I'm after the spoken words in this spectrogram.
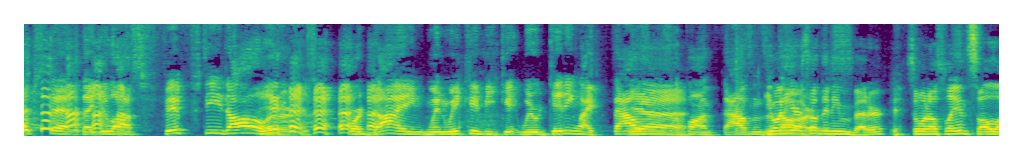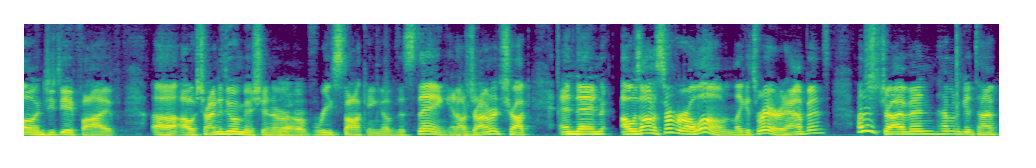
upset that you lost fifty dollars Yeah. for dying when we could be get we were getting like thousands Yeah. upon thousands You of want to hear something even better? Someone else playing solo in GTA Five, uh, I was trying to do a mission of, restocking of this thing, and I was driving a truck, and then I was on a server alone. Like it's rare, it happens. I was just driving, having a good time,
